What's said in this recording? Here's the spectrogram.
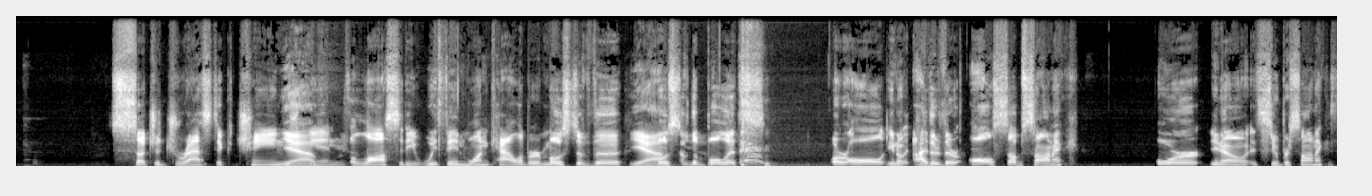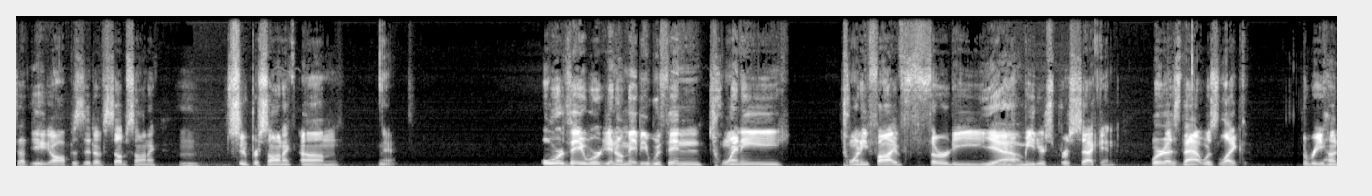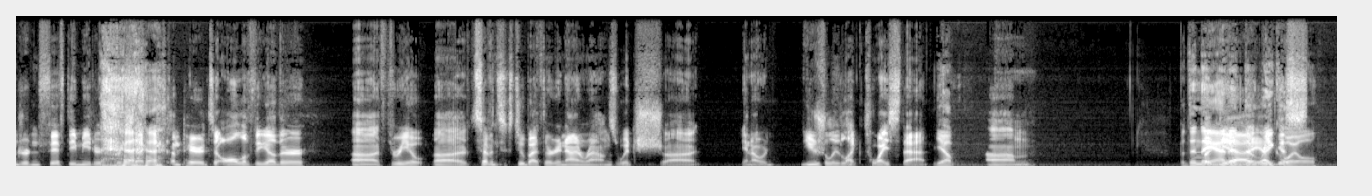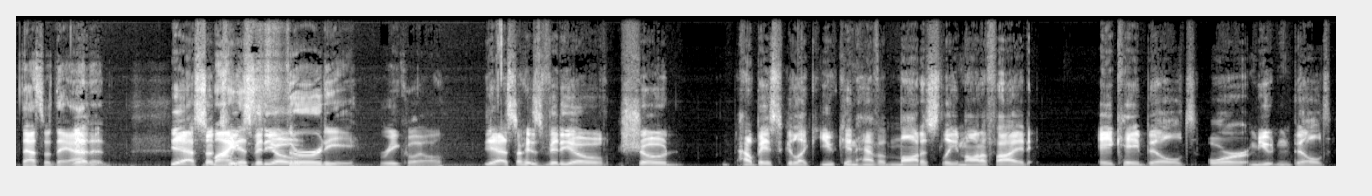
such a drastic change Yeah. in velocity within one caliber most of the yeah. most of the bullets are all you know either they're all subsonic or you know it's supersonic is that the opposite of subsonic Mhm. supersonic um Yeah. or they were you know maybe within 20 25 30 you Yeah. know, meters per second whereas that was like 350 meters per second compared to all of the other uh 3 uh 762 by 39 rounds which uh you know usually like twice that Yep. um But then they But added yeah, the I guess- recoil. That's what they Yeah, added. Yeah, so Minus video. thirty recoil. Yeah, so his video showed how basically like you can have a modestly modified AK build or mutant build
